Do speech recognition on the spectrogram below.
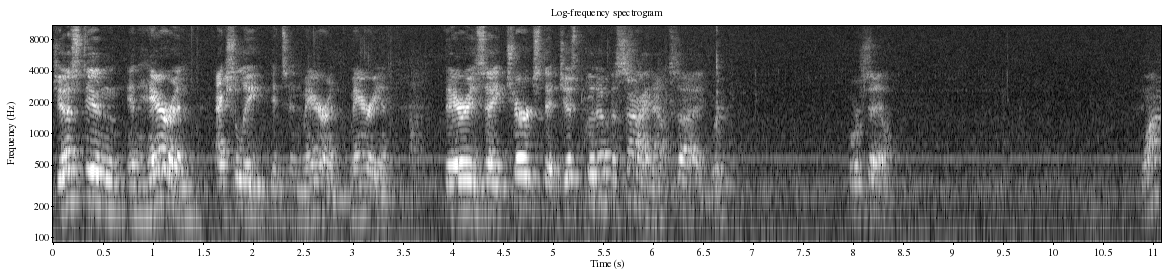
Just in, in Herrin, actually, it's in Marion, Marion, there is a church that just put up a sign outside, we're, for sale. Why?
